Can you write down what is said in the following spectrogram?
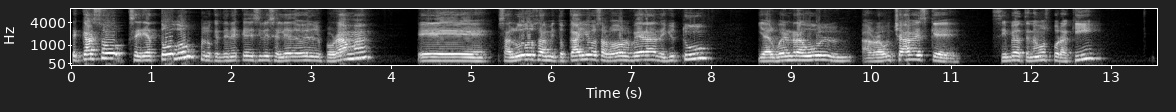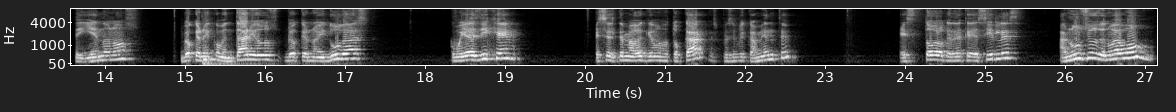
este caso sería todo lo que tenía que decirles el día de hoy en el programa. Eh, saludos a mi tocayo Salvador Olvera de YouTube y al buen Raúl, a Raúl Chávez que siempre lo tenemos por aquí siguiéndonos. Veo que no hay comentarios, veo que no hay dudas. Como ya les dije, es el tema de hoy que vamos a tocar específicamente. Es todo lo que tenía que decirles. Anuncios de nuevo.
